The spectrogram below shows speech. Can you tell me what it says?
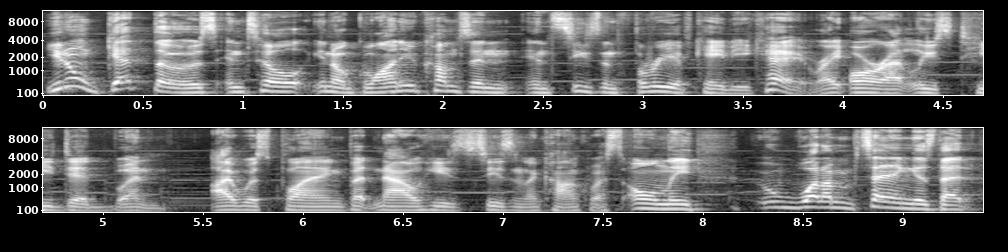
You don't get those until you know Guan Yu comes in in season three of kvk right? Or at least he did when I was playing but now he's season of conquest only what I'm saying is that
